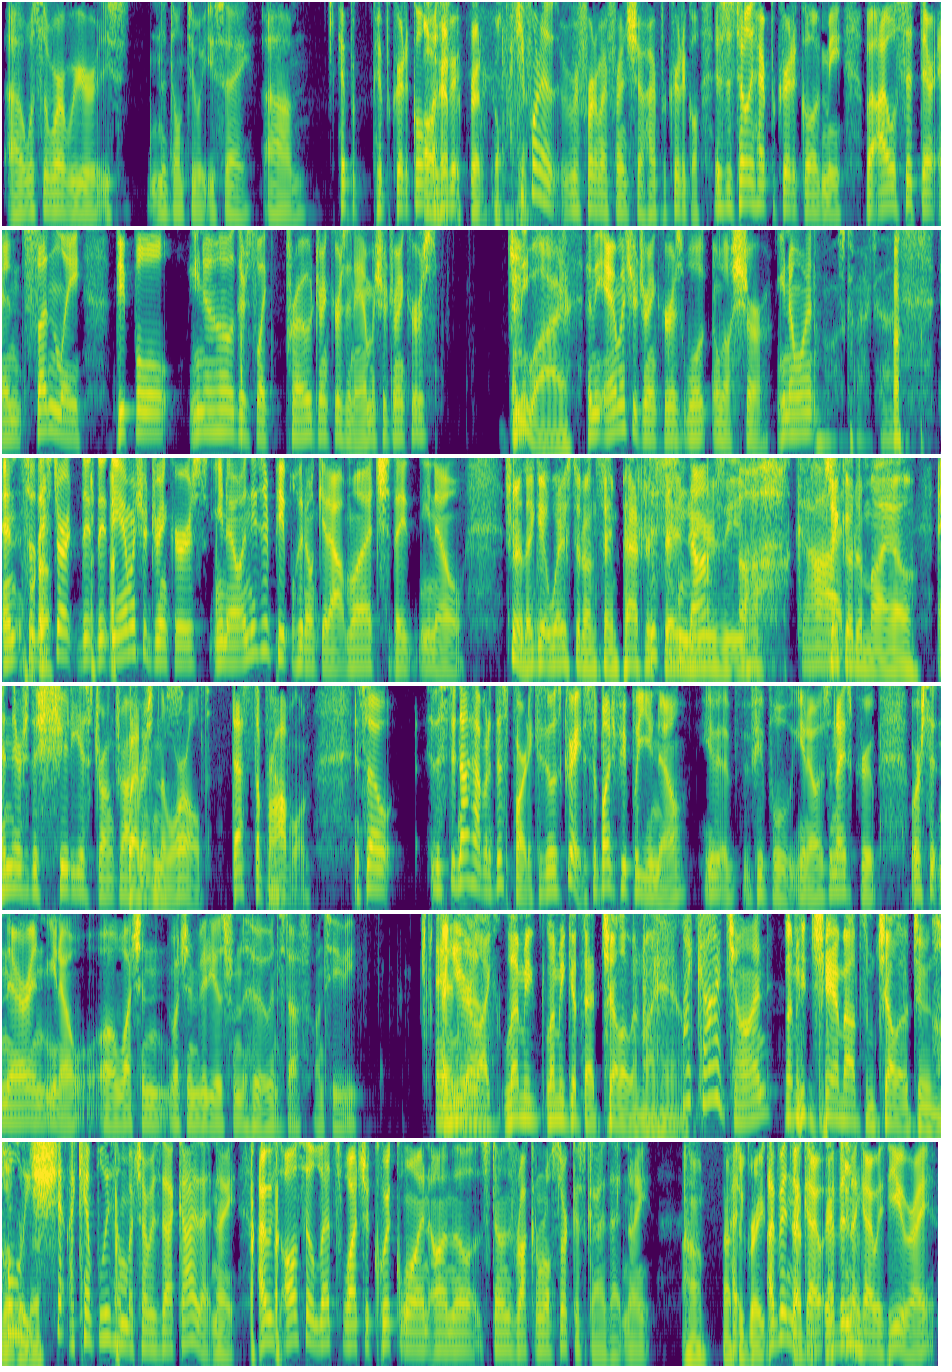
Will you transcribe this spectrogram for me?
uh, what's the word where you're, you no, don't do what you say. Um, hypo- hypocritical. Oh, I Oh, ve- hypocritical. I keep wanting to refer to my friend's show hypercritical. This is totally hypercritical of me, but I will sit there and suddenly people, you know, there's like pro drinkers and amateur drinkers. Do I? And the amateur drinkers will, well, sure. You know what? Let's go back to that. and so they start, the, the, the amateur drinkers, you know, and these are people who don't get out much. They, you know, Sure, they get wasted on St. Patrick's Day, is New not, Year's Eve, oh, God. Cinco de Mayo. and there's the shittiest drunk drivers in the world. That's the problem. And so this did not happen at this party because it was great. It's a bunch of people you know, you, people you know. It's a nice group. We're sitting there and you know uh, watching watching videos from the Who and stuff on TV. And, you're uh, like, let me let me get that cello in my hand. my God, John! let me jam out some cello tunes over Holy the. shit! I can't believe how much I was that guy that night. I was also let's watch a quick one on the Stones Rock and Roll Circus guy that night. uh that's a great. I've been that guy. I've been that guy with you, right?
